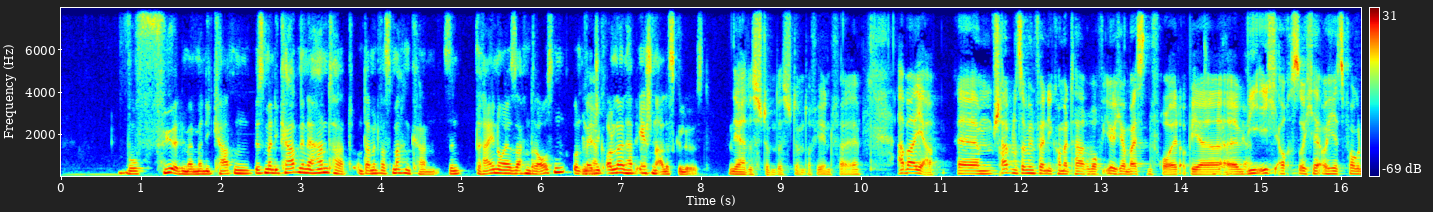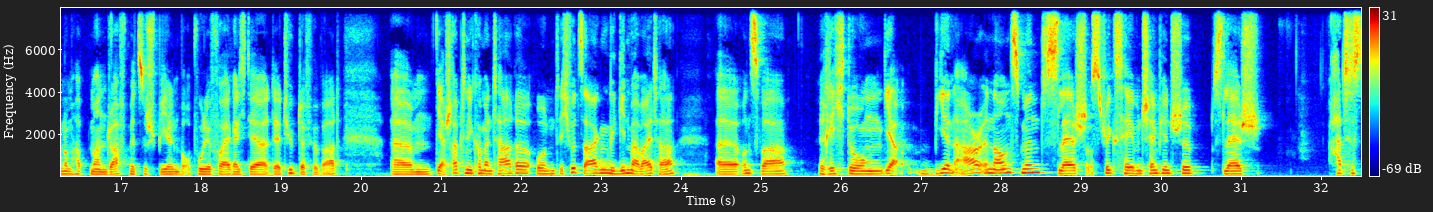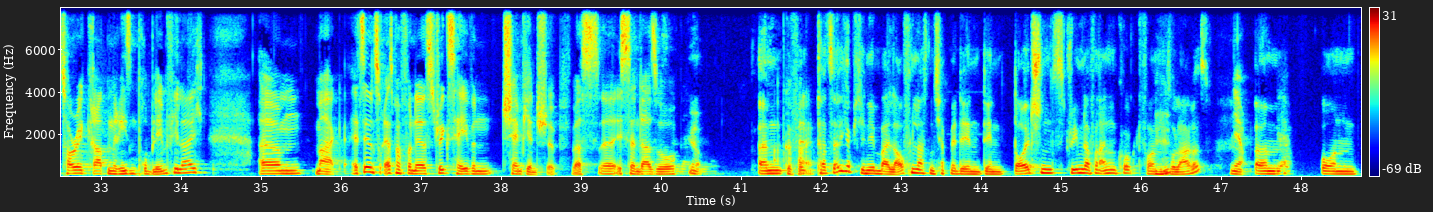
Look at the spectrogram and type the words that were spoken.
wofür, wenn man die Karten, bis man die Karten in der Hand hat und damit was machen kann, sind drei neue Sachen draußen und Magic ja. Online hat eh schon alles gelöst. Ja, das stimmt, das stimmt auf jeden Fall. Aber ja, ähm, schreibt uns auf jeden Fall in die Kommentare, worauf ihr euch am meisten freut. Ob ihr, ja, äh, ja. wie ich, auch solche, euch jetzt vorgenommen habt, mal einen Draft mitzuspielen, obwohl ihr vorher gar nicht der, der Typ dafür wart. Ähm, ja, schreibt in die Kommentare und ich würde sagen, wir gehen mal weiter. Äh, und zwar Richtung, ja, BNR-Announcement slash Strixhaven Championship slash hat Historic gerade ein Riesenproblem vielleicht. Ähm, Marc, erzähl uns doch erstmal von der Strixhaven Championship. Was äh, ist denn da so ja. ähm? Äh, tatsächlich habe ich die nebenbei laufen lassen. Ich habe mir den, den deutschen Stream davon angeguckt von mhm. Solaris. Ja. Ähm, ja. Und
